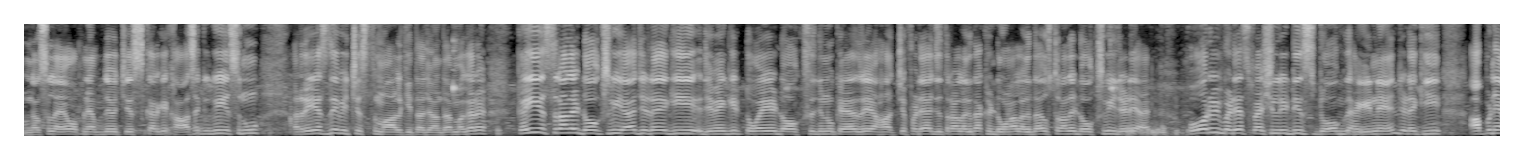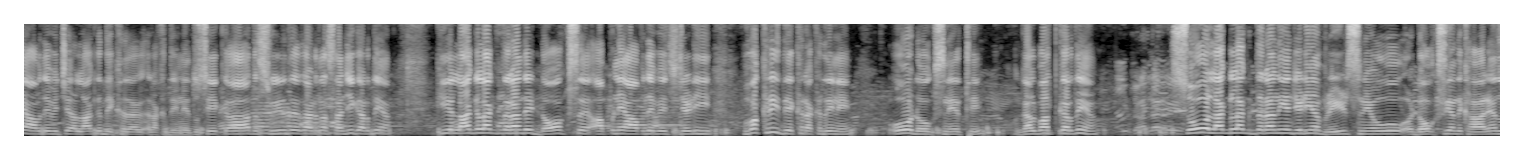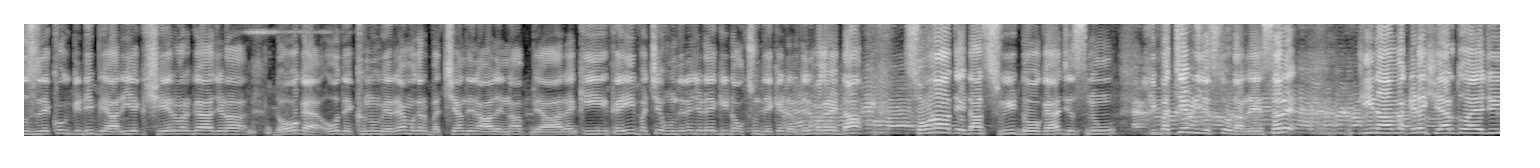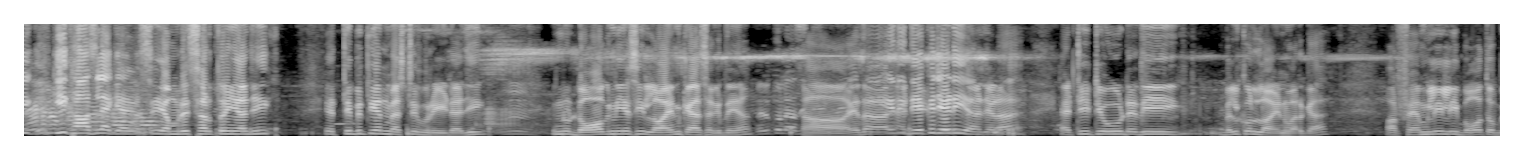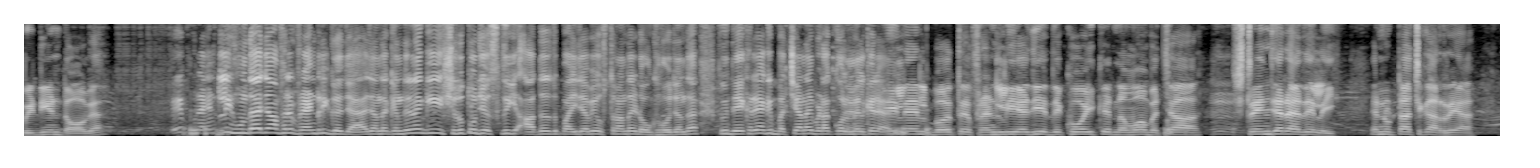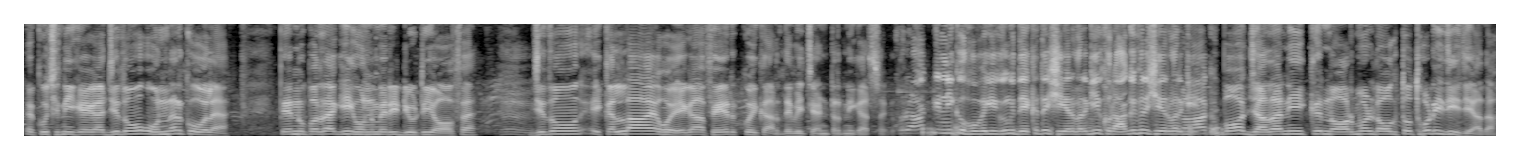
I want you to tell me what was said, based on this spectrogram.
ਨਸਲ ਹੈ ਉਹ ਆਪਣੇ ਆਪ ਦੇ ਵਿੱਚ ਇਸ ਕਰਕੇ ਖਾਸ ਹੈ ਕਿਉਂਕਿ ਇਸ ਨੂੰ ਰੇਸ ਦੇ ਵਿੱਚ ਇਸਤੇਮਾਲ ਕੀਤਾ ਜਾਂਦਾ। ਮਗਰ ਕਈ ਇਸ ਤਰ੍ਹਾਂ ਦੇ ਡੌਗਸ ਵੀ ਹੈ ਜਿਹੜੇ ਕਿ ਜਿਵੇਂ ਕਿ ਟੋਏ ਡੌਗਸ ਜਿਹਨੂੰ ਕਹਿ ਰਹੇ ਆ, ਹੱਥ 'ਚ ਫੜਿਆ ਜਿਸ ਤਰ੍ਹਾਂ ਲੱਗਦਾ ਖਿਡੌਣਾ ਲੱਗਦਾ ਉਸ ਤਰ੍ਹਾਂ ਦੇ ਡੌਗਸ ਵੀ ਜਿਹੜੇ ਆ ਹੋਰ ਵੀ ਬੜੇ ਸਪੈਸ਼ਲਿਟੀਜ਼ ਡੌਗ ਹੈਗੇ ਨੇ ਜਿਹੜੇ ਕਿ ਆਪਣੇ ਆਪ ਦੇ ਵਿੱਚ ਅਲੱਗ ਦਿਖ ਰੱਖਦੇ ਨੇ। ਤੁਸੀਂ ਇੱਕ ਆ ਤਸਵੀਰ ਦੇ ਤੁਹਾਡੇ ਨਾਲ ਸਾਂਝੀ ਕਰਦੇ ਆ ਕਿ ਅਲੱਗ-ਅਲੱਗ ਤਰ੍ਹਾਂ ਦੇ ਡੌਗਸ ਆਪਣੇ ਆਪ ਦੇ ਵਿੱਚ ਜਿਹੜੀ ਵੱਖਰੀ ਦਿੱਖ ਰੱਖਦੇ ਨੇ ਉਹ ਡੌਗਸ ਨੇ ਇੱਥੇ। ਗੱਲਬਾਤ ਕਰਦੇ ਆ ਸੋ ਅਲੱਗ-ਅਲੱਗ ਤਰ੍ਹਾਂ ਦੀਆਂ ਜਿਹੜੀਆਂ ਬਰੀਡਸ ਨੇ ਉਹ ਡੌਗਸ ਦੀਆਂ ਦਿਖਾ ਰਹੇ ਆ ਤੁਸੀਂ ਦੇਖੋ ਕਿ ਕਿੱਡੀ ਪਿਆਰੀ ਇੱਕ ਸ਼ੇਰ ਵਰਗਾ ਜਿਹੜਾ ਡੌਗ ਹੈ ਉਹ ਦੇਖਣ ਨੂੰ ਮਿਲ ਰਿਹਾ ਮਗਰ ਬੱਚਿਆਂ ਦੇ ਨਾਲ ਇੰਨਾ ਪਿਆਰ ਹੈ ਕਿ ਕਈ ਬੱਚੇ ਹੁੰਦੇ ਨੇ ਜਿਹੜੇ ਕਿ ਡੌਗਸ ਨੂੰ ਦੇਖ ਕੇ ਡਰਦੇ ਨੇ ਮਗਰ ਐਡਾ ਸੋਹਣਾ ਤੇ ਐਡਾ ਸਵੀਟ ਡੌਗ ਹੈ ਜਿਸ ਨੂੰ ਕਿ ਬੱਚੇ ਵੀ ਨਹੀਂ ਜਿਸ ਤੋਂ ਡਰ ਰਹੇ। ਸਰ ਕੀ ਨਾਮ ਹੈ? ਕਿਹੜੇ ਸ਼ਹਿਰ ਤੋਂ ਆਏ ਜੀ? ਕੀ ਖਾਸ ਲੈ ਕੇ ਆਏ ਹੋ? ਅਸੀਂ ਅੰਮ੍ਰਿਤਸਰ ਤੋਂ ਹੀ ਆ ਜੀ। ਇਹ ਤਿਬਤੀਅਨ ਮੈਸਟਿਵ ਬਰੀਡ ਹੈ ਜੀ। ਇਹਨੂੰ ਡੌਗ ਨਹੀਂ ਅਸੀਂ ਲਾਇਨ ਕਹਿ ਸਕਦੇ ਆ ਹਾਂ ਇਹਦਾ ਇਹਦੀ ਦਿੱਖ ਜਿਹੜੀ ਹੈ ਜਿਹੜਾ ਐਟੀਟਿਊਡ ਇਹਦੀ ਬਿਲਕੁਲ ਲਾਇਨ ਵਰਗਾ ਔਰ ਫੈਮਿਲੀ ਲਈ ਬਹੁਤ ਓਬੀਡੀਐਂਟ ਡੌਗ ਹੈ। ਇਹ ਫ੍ਰੈਂਡਲੀ ਹੁੰਦਾ ਹੈ ਜਾਂ ਫਿਰ ਫ੍ਰੈਂਡਲੀ ਗਜਾਇਆ ਜਾਂਦਾ? ਕਹਿੰਦੇ ਨੇ ਕਿ ਸ਼ੁਰੂ ਤੋਂ ਜਿਸ ਦੀ ਆਦਤ ਪਾਈ ਜਾਵੇ ਉਸ ਤਰ੍ਹਾਂ ਦਾ ਡੌਗ ਹੋ ਜਾਂਦਾ ਹੈ। ਤੁਸੀਂ ਦੇਖ ਰਹੇ ਆ ਕਿ ਬੱਚਿਆਂ ਨਾਲ ਵੀ ਬੜਾ ਘੁਲ ਮਿਲ ਕੇ ਰਹਿ ਇਹ ਬਹੁਤ ਫ੍ਰੈਂਡਲੀ ਹੈ ਜੀ। ਇਹ ਦੇਖੋ ਇੱਕ ਨਵਾਂ ਬੱਚਾ ਸਟ੍ਰੇਂਜਰ ਹੈ ਇਹਦੇ ਲਈ। ਇਹਨੂੰ ਟੱਚ ਕਰ ਰਿਹਾ। ਇਹ ਕੁਝ ਨਹੀਂ ਕਹੇਗਾ। ਜਦੋਂ ਓਨਰ ਕੋਲ ਹੈ ਤੇ ਇਹਨੂੰ ਪਤਾ ਕਿ ਹੁਣ ਮੇਰੀ ਡਿਊਟੀ ਆਫ ਹੈ। ਜਦੋਂ ਇਕੱਲਾ ਹੋਏਗਾ ਫਿਰ ਕੋਈ ਘਰ ਦੇ ਵਿੱਚ ਐਂਟਰ ਨਹੀਂ ਕਰ ਸਕਦਾ। ਖੁਰਾਕ ਕਿੰਨੀ ਕੁ ਹੋਵੇਗੀ? ਕਿਉਂਕਿ ਦੇਖਦੇ ਸ਼ੇਰ ਵਰਗੀ ਖੁਰਾਕ ਵੀ ਫਿਰ ਸ਼ੇਰ ਵਰਗੀ। ਖੁਰਾਕ ਬਹੁਤ ਜ਼ਿਆਦਾ ਨਹੀਂ ਇੱਕ ਨਾਰਮਲ ਡੌਗ ਤੋਂ ਥੋੜੀ ਜੀ ਜ਼ਿਆਦਾ।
